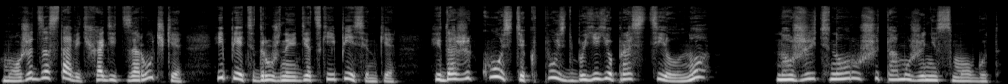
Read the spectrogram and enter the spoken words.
может заставить ходить за ручки и петь дружные детские песенки. И даже Костик пусть бы ее простил, но... Но жить Норуши там уже не смогут.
